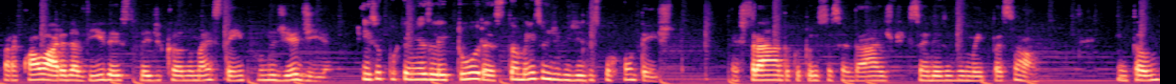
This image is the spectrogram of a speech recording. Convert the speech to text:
para qual área da vida eu estou dedicando mais tempo no dia a dia. Isso porque minhas leituras também são divididas por contexto: mestrado, cultura e sociedade, ficção e desenvolvimento pessoal. Então,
